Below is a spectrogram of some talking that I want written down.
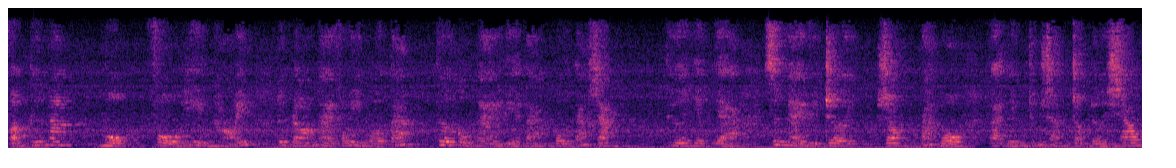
phẩm thứ năm, một, phổ hiền hỏi. Lúc đó, ngài phổ hiền bồ tát thưa cùng ngài địa tạng bồ tát rằng, thưa nhân giả, xin ngài vì trời, rồng, bát bộ và những chúng sanh trong đời sau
